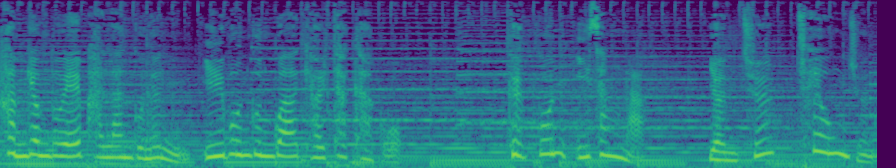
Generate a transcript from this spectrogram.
함경도의 반란군은 일본군과 결탁하고 극본 이상락 연출 최홍준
